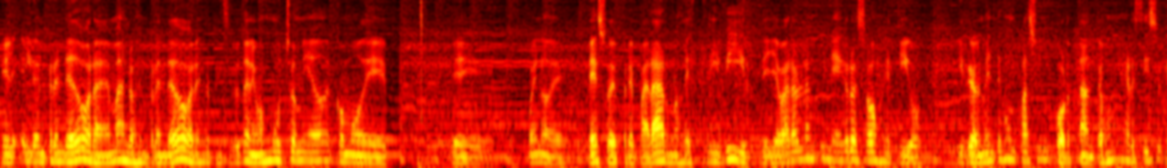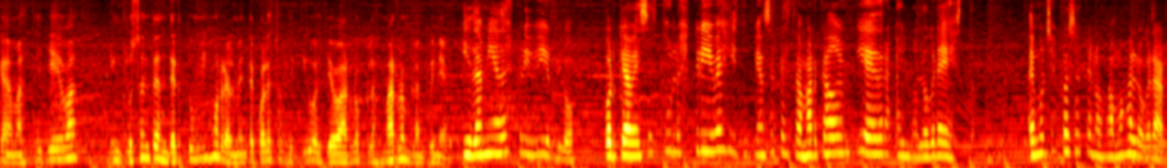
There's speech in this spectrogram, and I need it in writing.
el, el emprendedor, además, los emprendedores, al principio tenemos mucho miedo como de, de bueno, de, de eso, de prepararnos, de escribir, de llevar a blanco y negro esos objetivos. Y realmente es un paso importante, es un ejercicio que además te lleva incluso a entender tú mismo realmente cuál es tu objetivo, es llevarlo, plasmarlo en blanco y negro. Y da miedo escribirlo, porque a veces tú lo escribes y tú piensas que está marcado en piedra, ay, no logré esto. Hay muchas cosas que nos vamos a lograr,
